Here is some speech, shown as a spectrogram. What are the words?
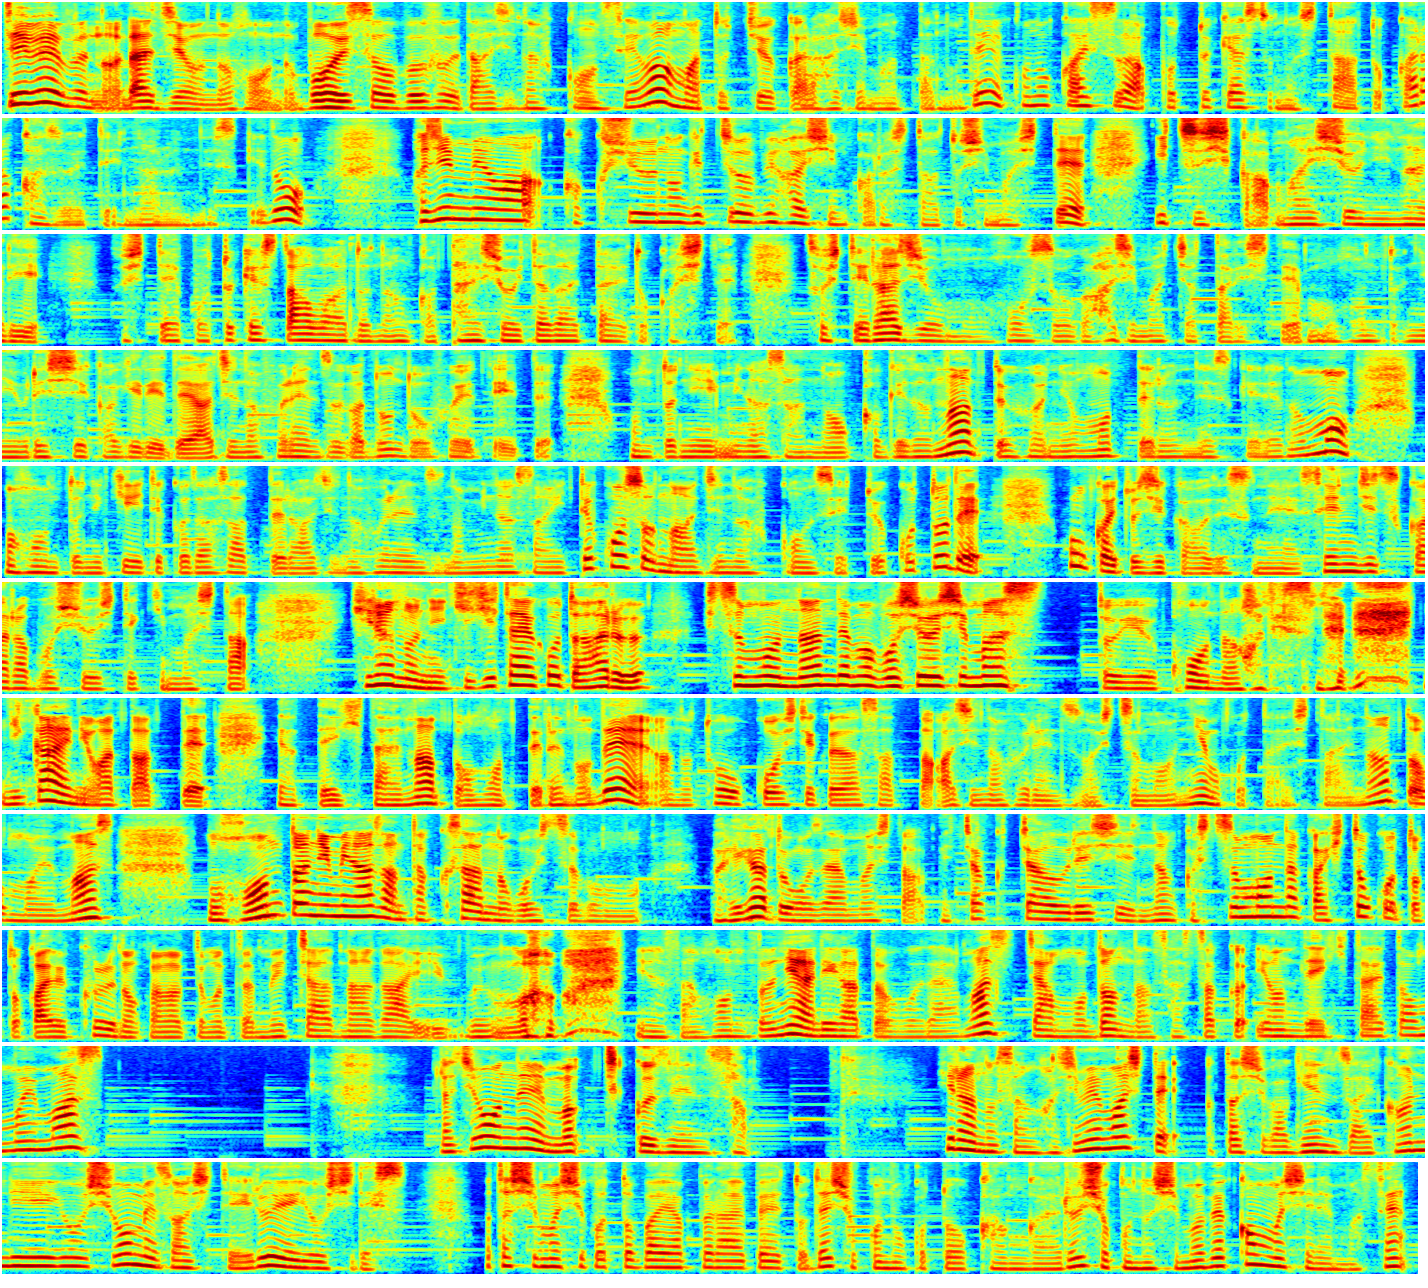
JWEB のラジオの方のボイスオブフードアジナ副音声はまあ途中から始まったのでこの回数はポッドキャストのスタートから数えてになるんですけど初めは各週の月曜日配信からスタートしましていつしか毎週になりそしてポッドキャストアワードなんか大賞いただいたりとかしてそしてラジオも放送が始まっちゃったりしてもう本当に嬉しい限りでアジナフレンズがどんどん増えていて本当に皆さんのおかげだなっていうふうに思ってるんですけれども、まあ、本当に聞いてくださってるアジナフレンズの皆さんいてこそのアジナ副音声ということで今回と次回はですね先日から募集してきました平野に聞きたいことある？質問何でも募集します。というコーナーをですね 2回にわたってやっていきたいなと思ってるのであの投稿してくださったアジナフレンズの質問にお答えしたいなと思います。もう本当に皆さんたくさんのご質問をありがとうございました。めちゃくちゃ嬉しい。なんか質問だから一言とかで来るのかなって思ったらめちゃ長い文を。皆さん本当にありがとうございます。じゃあもうどんどん早速読んでいきたいと思います。ラジオネーム筑前さん。平野さんはじめまして。私は現在管理栄養士を目指している栄養士です。私も仕事場やプライベートで食のことを考える食のしもべかもしれません。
